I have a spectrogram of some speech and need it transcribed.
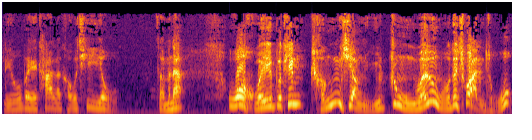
刘备叹了口气，哟，怎么呢？我悔不听丞相与众文武的劝阻，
